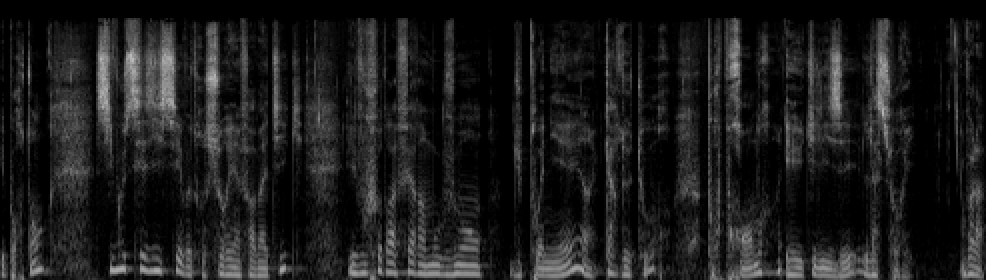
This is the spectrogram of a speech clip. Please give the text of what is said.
Et pourtant, si vous saisissez votre souris informatique, il vous faudra faire un mouvement du poignet, un quart de tour, pour prendre et utiliser la souris. Voilà,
